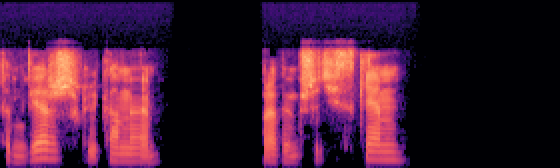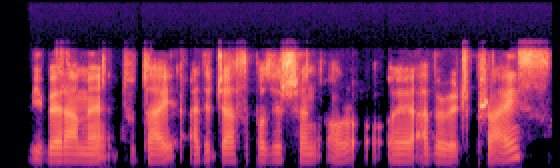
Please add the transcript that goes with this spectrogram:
ten wiersz, klikamy prawym przyciskiem, wybieramy tutaj Adjust Position or Average Price.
